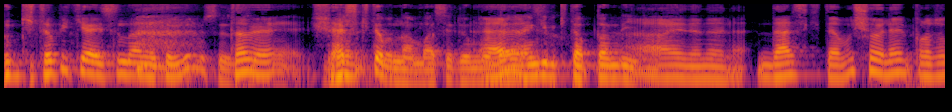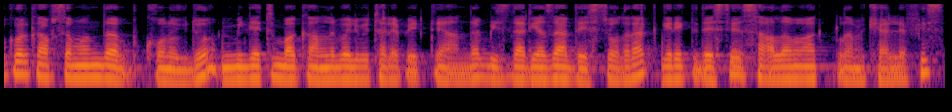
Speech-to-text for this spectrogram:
kitap hikayesini anlatabilir misiniz? Tabii. Şöyle, Ders kitabından bahsediyorum burada. Evet, Herhangi bir kitaptan değil. Aynen öyle. Ders kitabı şöyle protokol kapsamında konuydu. Milliyetin Bakanlığı böyle bir talep ettiği anda bizler yazar desteği olarak gerekli desteği sağlamakla mükellefiz.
